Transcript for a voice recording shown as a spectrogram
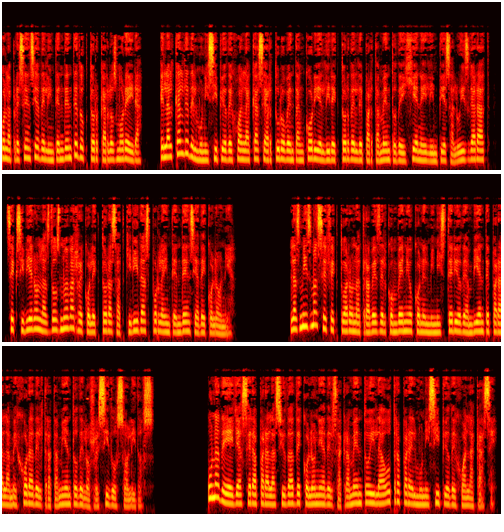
con la presencia del intendente Dr. Carlos Moreira, el alcalde del municipio de Juan Lacase Arturo Bentancor y el director del Departamento de Higiene y Limpieza Luis Garat, se exhibieron las dos nuevas recolectoras adquiridas por la Intendencia de Colonia. Las mismas se efectuaron a través del convenio con el Ministerio de Ambiente para la mejora del tratamiento de los residuos sólidos. Una de ellas era para la ciudad de Colonia del Sacramento y la otra para el municipio de Juan Lacase.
